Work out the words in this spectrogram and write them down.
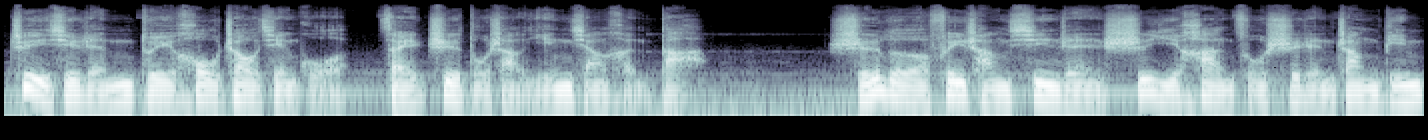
这些人对后赵建国在制度上影响很大。石勒非常信任失意汉族诗人张斌，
